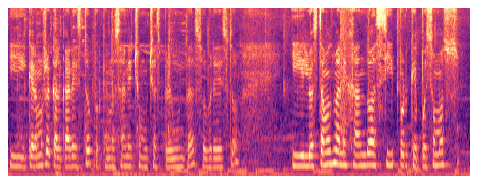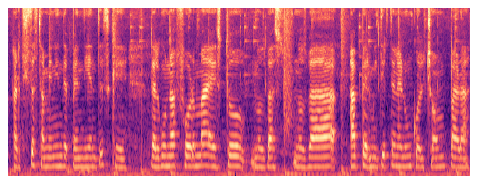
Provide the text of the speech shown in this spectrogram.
y queremos recalcar esto porque nos han hecho muchas preguntas sobre esto y lo estamos manejando así porque pues somos artistas también independientes que de alguna forma esto nos va, nos va a permitir tener un colchón para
